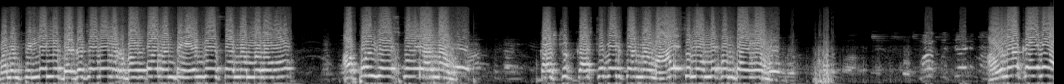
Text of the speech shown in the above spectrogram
మనం పిల్లల్ని పెద్ద చదువులకు పంపాలంటే ఏం చేస్తున్నాం మనము? అప్పులు చేసుకుంటున్నాం కష్ట కష్టపెడుతున్నాం. ఆస్తులు అమ్ముకుంటున్నాం అవునా కాదా?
